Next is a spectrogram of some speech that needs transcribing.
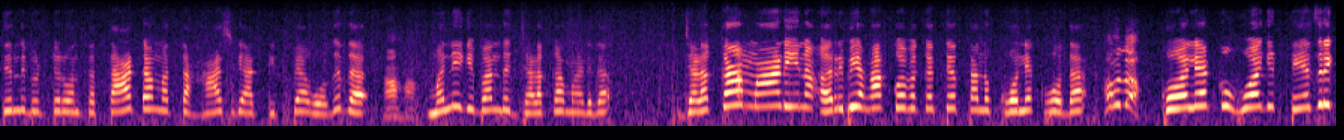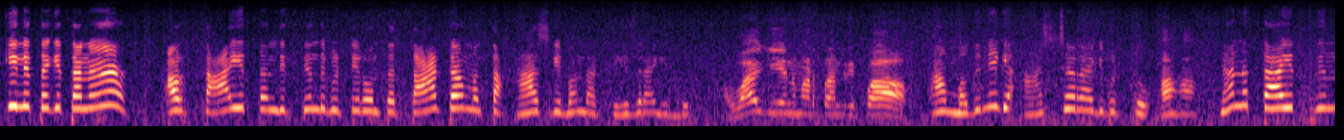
ತಿಂದು ಬಿಟ್ಟಿರುವಂತ ತಾಟ ಮತ್ತ ಹಾಸಿಗೆ ಆ ತಿಪ್ಪ್ಯಾಗ ಒಗದ ಮನಿಗೆ ಬಂದು ಜಳಕ ಮಾಡಿದ. ಜಳಕ ಮಾಡಿ ನಾ ಅರ್ಬಿ ಹಾಕೋಬೇಕಂತ ತನ್ನ ಕೋಲೆಕ್ ಹೋದ. ಹೌದಾ. ಕೋಲೆಕ್ ಹೋಗಿ ತೇಜ್ರಿ ತಾಯಿ ತಂದಿ ಬಿಟ್ಟಿರುವಂತ ತಾಟ ಮತ್ತ ಹಾಸಿಗೆ ಬಂದು ಆ ಟೇಜ್ರಾಗಿದ್ದು ಅವಾಗ ಏನ್ ಮಾಡ್ತಾನ್ರಿಪ್ಪ? ಆ ಮಗನಿಗೆ ಆಶ್ಚರ್ಯ ಆಗಿಬಿಟ್ಟು ಹಾ ಹಾ. ನನ್ನ ತಾಯಿ ತಿನ್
